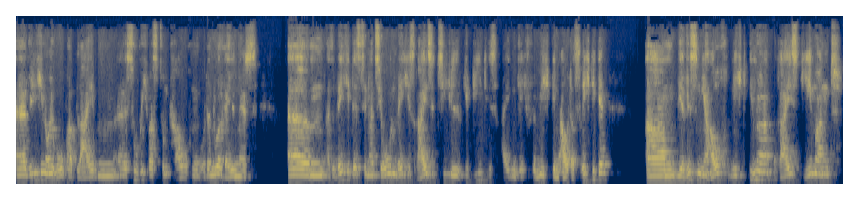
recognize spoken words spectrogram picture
Äh, will ich in Europa bleiben? Äh, suche ich was zum Tauchen oder nur Wellness? Ähm, also welche Destination, welches Reisezielgebiet ist eigentlich für mich genau das Richtige? Ähm, wir wissen ja auch, nicht immer reist jemand,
